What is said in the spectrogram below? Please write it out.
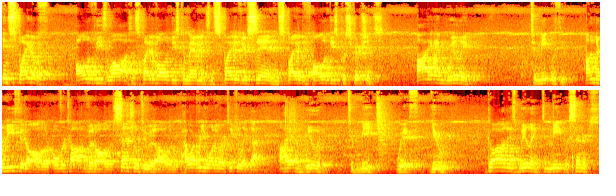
in spite of all of these laws, in spite of all of these commandments, in spite of your sin, in spite of all of these prescriptions, I am willing to meet with you underneath it all, or over top of it all, or central to it all, or however you want to articulate that. I am willing to meet with you. God is willing to meet with sinners.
